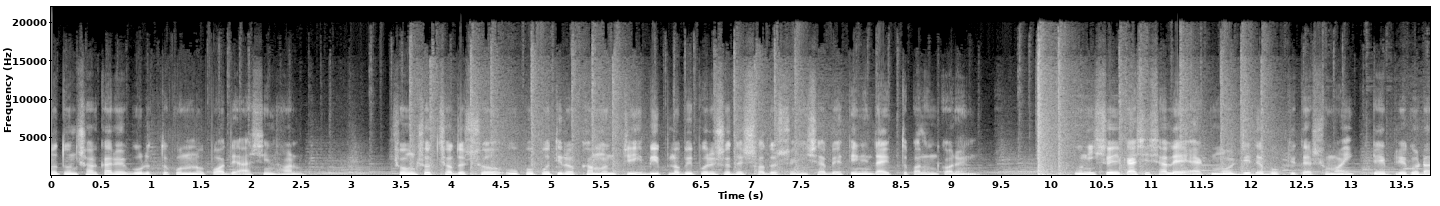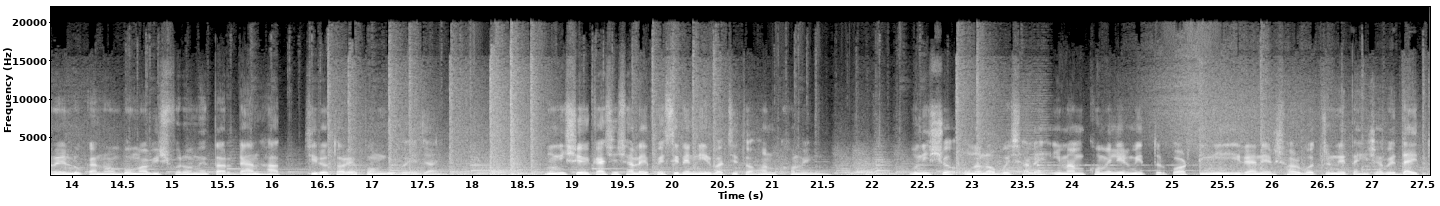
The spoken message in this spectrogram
নতুন সরকারের গুরুত্বপূর্ণ পদে আসীন হন। সংসদ সদস্য, উপপ্রতিরক্ষা মন্ত্রী, বিপ্লবী পরিষদের সদস্য হিসাবে তিনি দায়িত্ব পালন করেন। উনিশশো একাশি সালে এক মসজিদে বক্তৃতার সময় টেপ রেকর্ডারে লুকানো বোমা বিস্ফোরণে তার ডান হাত চিরতরে পঙ্গু হয়ে যায়। উনিশশো একাশি সালে প্রেসিডেন্ট নির্বাচিত হন খোমেনি। উনিশশো উননব্বই সালে ইমাম খোমেনির মৃত্যুর পর তিনি ইরানের সর্বোচ্চ নেতা হিসাবে দায়িত্ব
